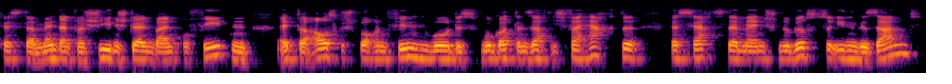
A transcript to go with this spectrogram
Testament an verschiedenen Stellen bei den Propheten etwa ausgesprochen finden, wo, das, wo Gott dann sagt, ich verhärte das Herz der Menschen, du wirst zu ihnen gesandt,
